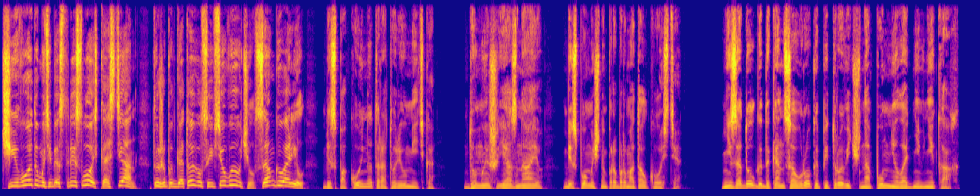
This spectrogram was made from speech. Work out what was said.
«Чего там у тебя стряслось, Костян? Ты же подготовился и все выучил, сам говорил!» Беспокойно тараторил Митька. «Думаешь, я знаю?» — беспомощно пробормотал Костя. Незадолго до конца урока Петрович напомнил о дневниках.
